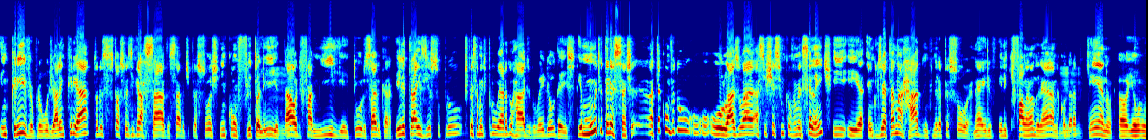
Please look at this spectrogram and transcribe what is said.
incrível para o Woody Allen criar todas essas situações engraçadas, sabe? De pessoas em conflito ali uhum. e tal, de família e tudo, sabe, cara? E ele traz isso pro, especialmente pro Era do Rádio, pro Radio Days. E é muito interessante. Eu até convido o, o, o Lazo a assistir esse filme, que é um filme excelente e, e é, inclusive até narrado em primeira pessoa, né? Ele, ele falando, né? Quando uhum. era pequeno, eu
